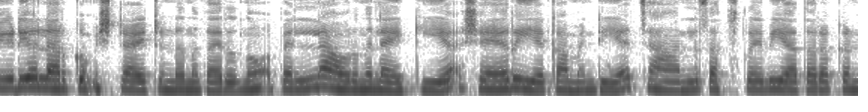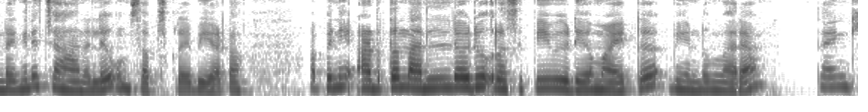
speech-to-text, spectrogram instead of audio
വീഡിയോ എല്ലാവർക്കും ഇഷ്ടമായിട്ടുണ്ടെന്ന് കരുതുന്നു. അപ്പോൾ എല്ലാവരും ഒന്ന് ലൈക്ക് ചെയ്യുക ഷെയർ ചെയ്യുക കമന്റ് ചെയ്യുക. ചാനൽ സബ്സ്ക്രൈബ് ചെയ്യാത്തവരൊക്കെ ഉണ്ടെങ്കിൽ ചാനൽ ഒന്ന് സബ്സ്ക്രൈബ് ചെയ്യാം കേട്ടോ അപ്പോൾ ഇനി അടുത്ത നല്ലൊരു റെസിപ്പി വീഡിയോ ആയിട്ട് വീണ്ടും വരാം. താങ്ക്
